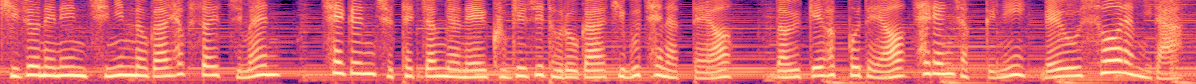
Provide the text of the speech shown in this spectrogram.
기존에는 진입로가 협소했지만 최근 주택 전면에 국유지 도로가 기부 채납되어 넓게 확보되어 차량 접근이 매우 수월합니다.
